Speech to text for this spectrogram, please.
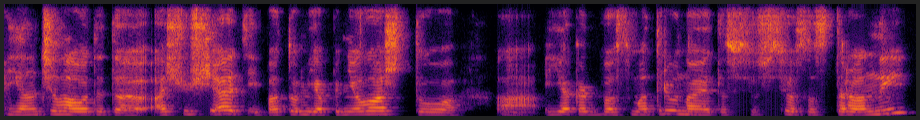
я начала вот это ощущать, и потом я поняла, что, а, я как бы смотрю на это всё всё со стороны.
